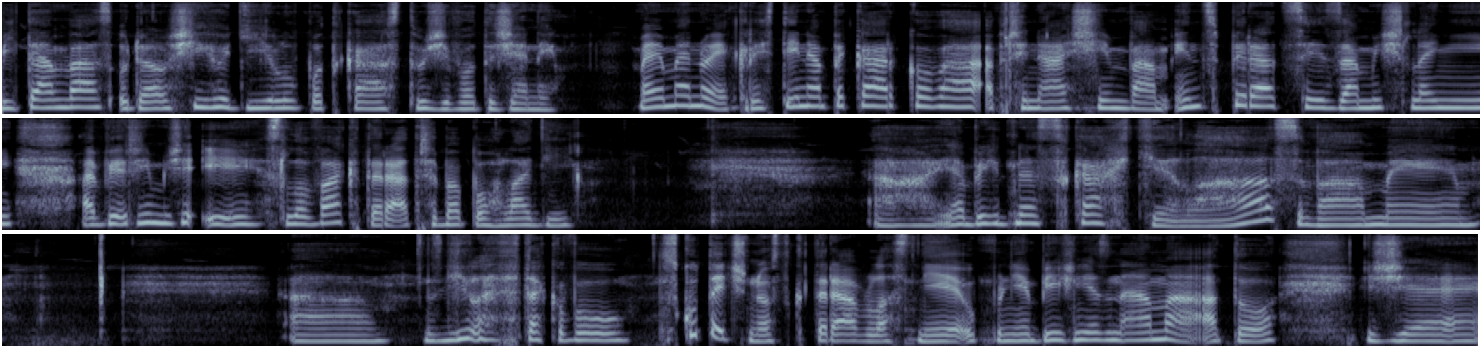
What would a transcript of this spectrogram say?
Vítám vás u dalšího dílu podcastu Život ženy. Mé jméno je Kristýna Pekárková a přináším vám inspiraci, zamyšlení a věřím, že i slova, která třeba pohladí. A já bych dneska chtěla s vámi a sdílet takovou skutečnost, která vlastně je úplně běžně známá a to, že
